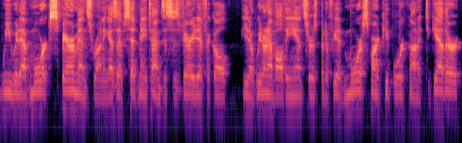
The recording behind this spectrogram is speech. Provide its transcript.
we would have more experiments running. As I've said many times, this is very difficult. You know, we don't have all the answers, but if we had more smart people working on it together,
